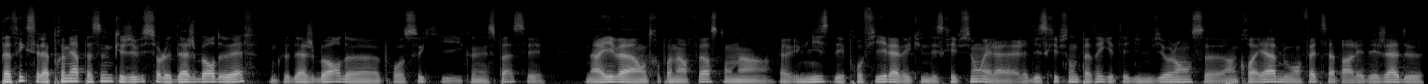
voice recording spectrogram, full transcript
Patrick, c'est la première personne que j'ai vue sur le dashboard EF. Donc le dashboard, pour ceux qui ne connaissent pas, c'est on arrive à Entrepreneur First, on a euh, une liste des profils avec une description et la, description de Patrick était d'une violence euh, incroyable où en fait ça parlait déjà de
